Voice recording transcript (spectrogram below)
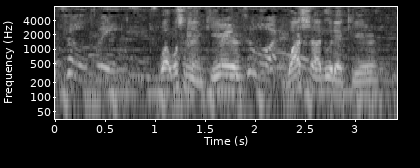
Bring two, please. What? What's her name, Bring Kiera? two orders. Why should I do that, Kiera?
